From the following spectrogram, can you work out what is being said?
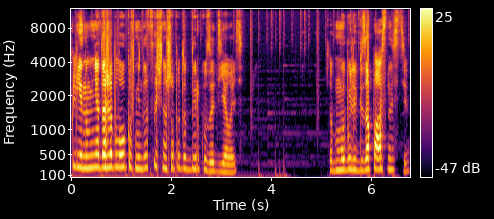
Блин, у меня даже блоков недостаточно, чтобы эту дырку заделать. Чтобы мы были в безопасности.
